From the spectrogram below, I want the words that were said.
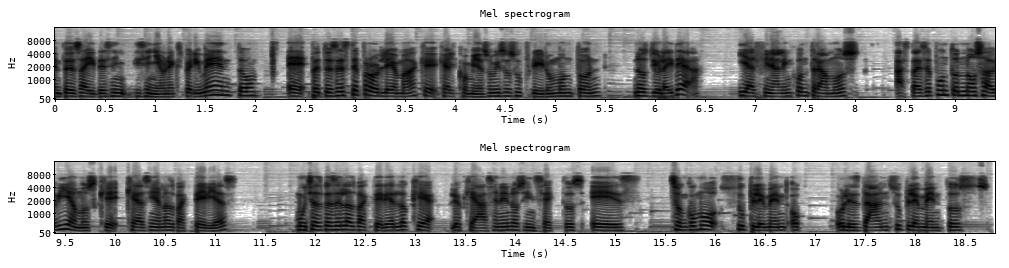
Entonces ahí diseñé un experimento. Eh, pero entonces este problema que al comienzo me hizo sufrir un montón, nos dio la idea y al final encontramos, hasta ese punto no sabíamos qué, hacían las bacterias. Muchas veces las bacterias lo que, lo que hacen en los insectos es, son como suplementos o, les dan suplementos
